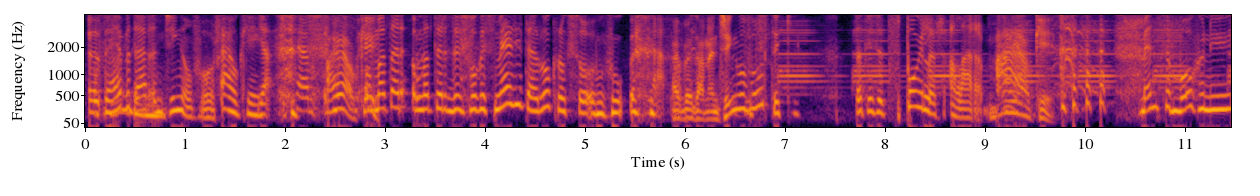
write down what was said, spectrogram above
Eh, we hebben daar een jingle voor. Ah, oké. Ja, ik ga- Ah ja. Omdat, daar, omdat er, dus volgens mij zit daar ook nog zo'n goed Hebben we daar een jingle voor? stukje. Dat is het spoiler-alarm. Ah ja, oké. Mensen mogen nu eh,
